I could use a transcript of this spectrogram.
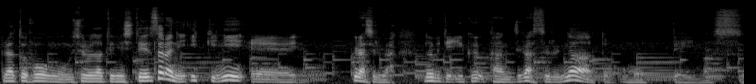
プラットフォームを後ろ盾にしてさらに一気に、えー、クラシルが伸びていく感じがするなと思っています。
